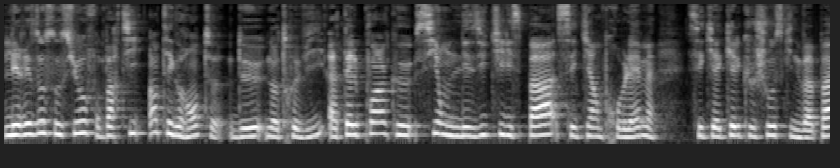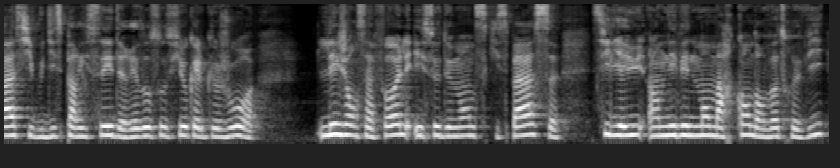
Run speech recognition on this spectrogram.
Les réseaux sociaux font partie intégrante de notre vie, à tel point que si on ne les utilise pas, c'est qu'il y a un problème, c'est qu'il y a quelque chose qui ne va pas. Si vous disparaissez des réseaux sociaux quelques jours, les gens s'affolent et se demandent ce qui se passe, s'il y a eu un événement marquant dans votre vie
